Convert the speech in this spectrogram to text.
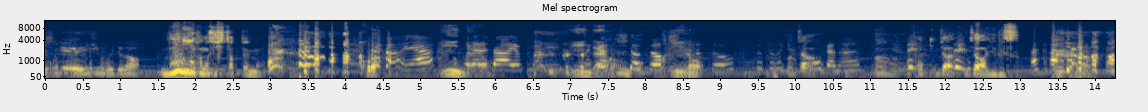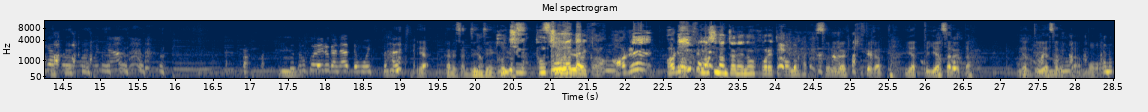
すげえいい思い出だ。何いい話しちゃってんの？ほら、あいや、いいん怒らだよ。れた、やっぱり。いいんだよ。ちょっと、いいの。ちょっと、だけ挟もうかな。じゃあ、じゃあ許す。ありがとう、ももちゃん。うんちょっと怒られるかなって思いつつ話していや、カネさん全然いい途中、。途中あたりから、あれあれいい話なんじゃねえのこれとか思い始めそれが聞きたかった。やっと癒された。やっと癒された。もあの、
